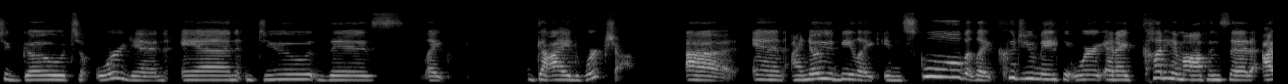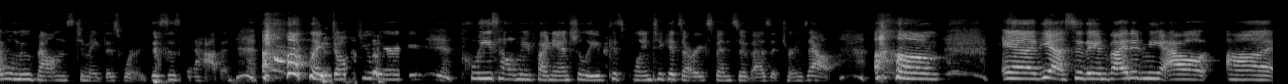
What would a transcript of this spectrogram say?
to go to Oregon and do this like guide workshop? Uh and i know you'd be like in school but like could you make it work? And i cut him off and said i will move mountains to make this work. This is gonna happen. Like don't you worry. Please help me financially because plane tickets are expensive as it turns out. Um and yeah so they invited me out uh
